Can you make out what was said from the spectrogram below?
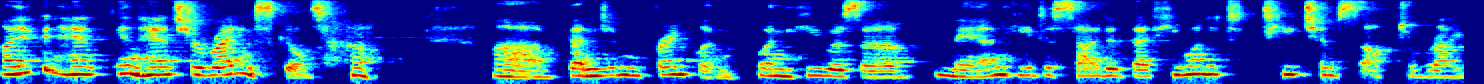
Uh, you can ha- enhance your writing skills. uh, Benjamin Franklin, when he was a man, he decided that he wanted to teach himself to write.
